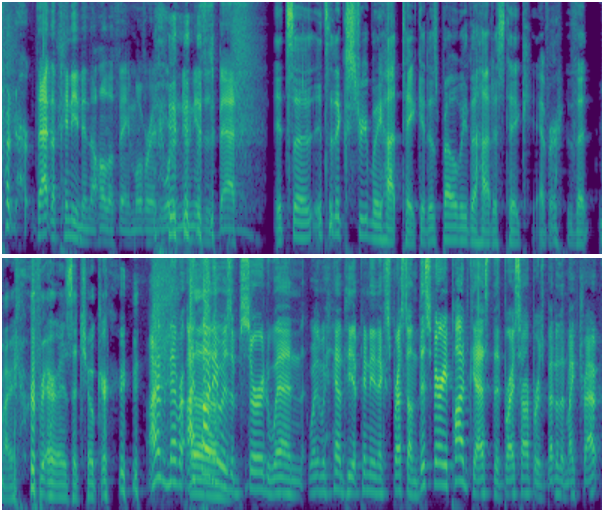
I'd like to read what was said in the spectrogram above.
put her, that opinion in the Hall of Fame over Eduardo Nunez's is bad. It's a it's an extremely hot take. It is probably the hottest take ever that Mariano Rivera is a choker. I've never. I uh, thought it was absurd when when we had the opinion expressed on this very podcast that Bryce Harper is better than Mike Trout.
